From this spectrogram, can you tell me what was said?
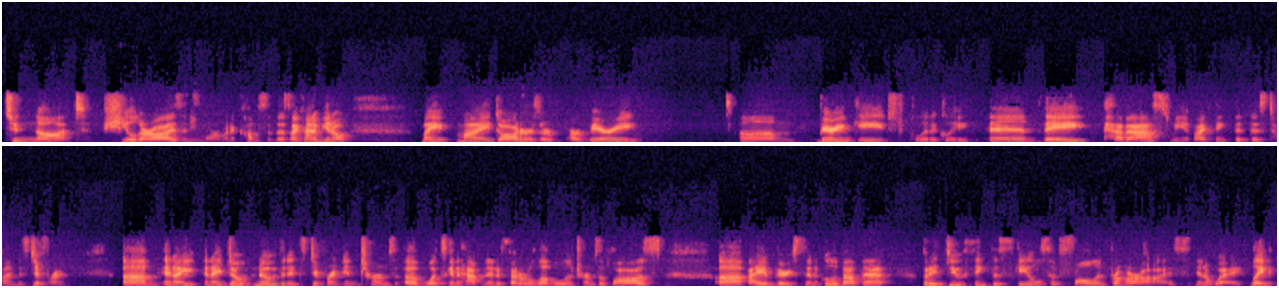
to not shield our eyes anymore when it comes to this. I kind of you know, my my daughters are are very um, very engaged politically, and they have asked me if I think that this time is different. Um, and I and I don't know that it's different in terms of what's going to happen at a federal level in terms of laws. Uh, I am very cynical about that. But I do think the scales have fallen from our eyes in a way. Like,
